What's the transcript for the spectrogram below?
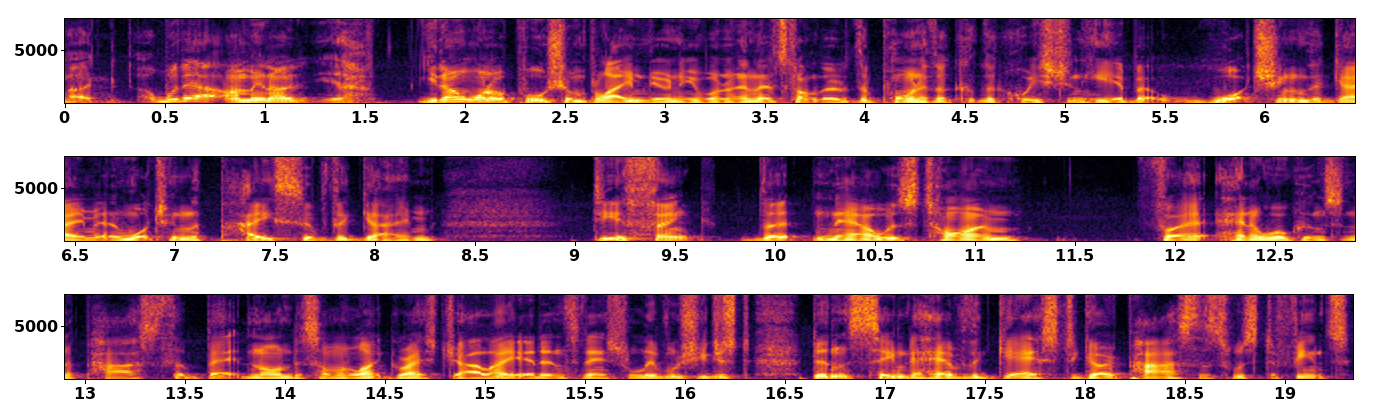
Uh, without, I mean, I, you don't want to apportion blame to anyone, and that's not the, the point of the, the question here. But watching the game and watching the pace of the game, do you think that now is time for Hannah Wilkinson to pass the baton on to someone like Grace Jale at international level? She just didn't seem to have the gas to go past the Swiss defence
